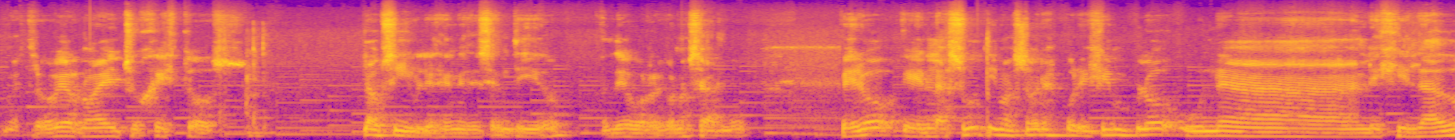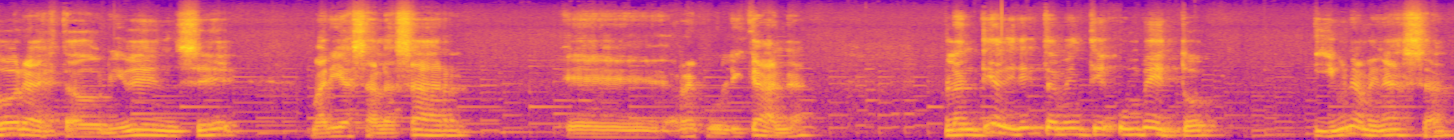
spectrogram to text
nuestro gobierno ha hecho gestos plausibles en ese sentido, debo reconocerlo, pero en las últimas horas, por ejemplo, una legisladora estadounidense, María Salazar, eh, republicana, plantea directamente un veto y una amenaza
